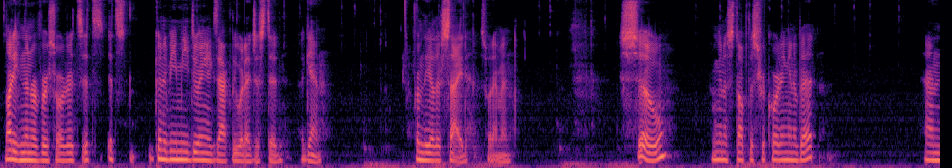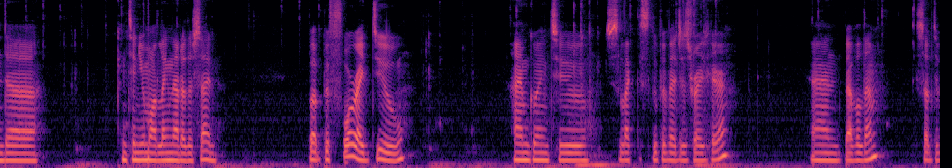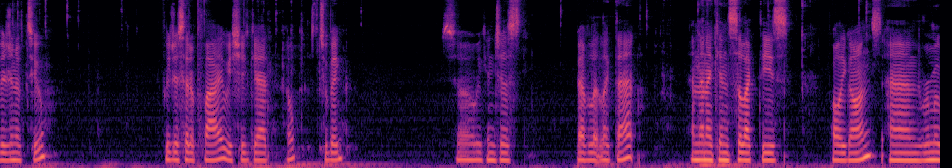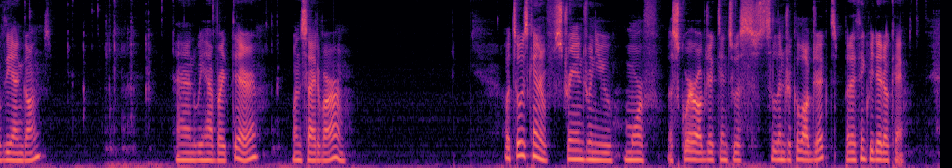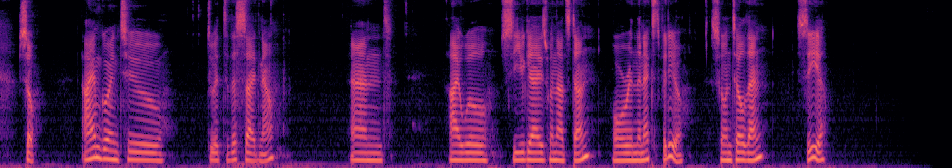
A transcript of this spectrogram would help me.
Not even in reverse order. It's it's it's going to be me doing exactly what I just did again. From the other side is what I meant. So I'm going to stop this recording in a bit and uh, continue modeling that other side. But before I do, I'm going to select this loop of edges right here and bevel them, subdivision of 2. If we just hit apply, we should get, oh, it's too big. So we can just bevel it like that. And then I can select these polygons and remove the n-gons and we have right there one side of our arm. Oh, it's always kind of strange when you morph a square object into a cylindrical object, but I think we did okay. So I'm going to do it to this side now, and I will see you guys when that's done or in the next video. So until then, see ya.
